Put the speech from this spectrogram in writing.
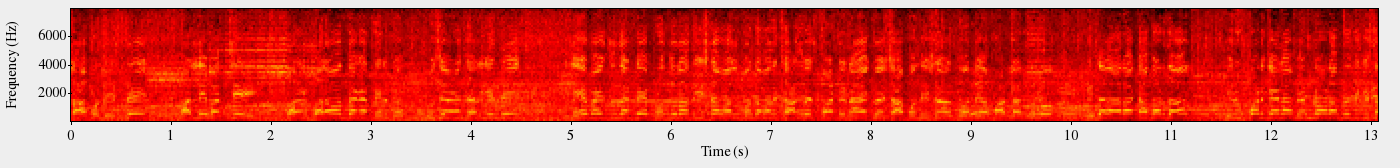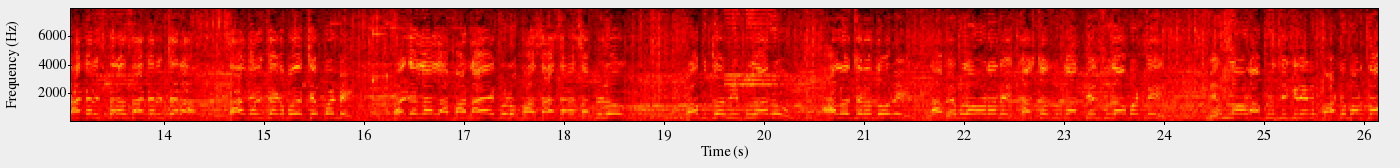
షాపులు తీస్తే మళ్ళీ వచ్చి వాళ్ళని బలవంతంగా తిరిగి మూసేయడం జరిగింది. ఇలా ఏమవుతుందంటే పొద్దున తీసిన వాళ్ళు కొంతమంది కాంగ్రెస్ పార్టీ నాయకులే షాపులు తీసిన ధోరణిగా మాట్లాడుతున్నారు. బిడ్డలారా ఖబర్దార్ మీరు ఇప్పటికైనా వెంబడాడ అభివృద్ధికి సహకరిస్తారా సహకరించారా? సహకరించకపోతే చెప్పండి. ప్రజలల్లా మా నాయకుడు మా శాసనసభ్యులు ప్రభుత్వ వీపు గారు ఆలోచనతోని నా వెములవాడని కష్ట సుఖాలు తెలుసు కాబట్టి వెములవాడ అభివృద్ధికి నేను పాటుపడతా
